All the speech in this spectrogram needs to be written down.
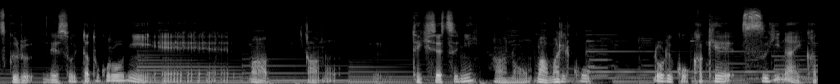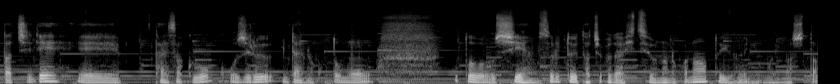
作る。で、そういったところに、えー、まあ、あの、適切に、あの、まあ、あまりこう、労力をかけすぎない形で、えー、対策を講じるみたいなことも、ちょっと支援をするという立場では必要なのかなというふうに思いました。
